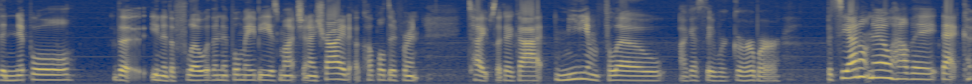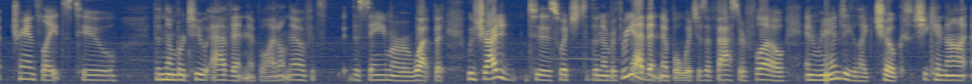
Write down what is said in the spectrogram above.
the nipple, the you know the flow of the nipple maybe as much. And I tried a couple different types. Like I got medium flow. I guess they were Gerber, but see, I don't know how they that c- translates to the number two Advent nipple. I don't know if it's the same or what, but we've tried to, to switch to the number three Advent nipple, which is a faster flow. And Ramsey like chokes. She cannot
